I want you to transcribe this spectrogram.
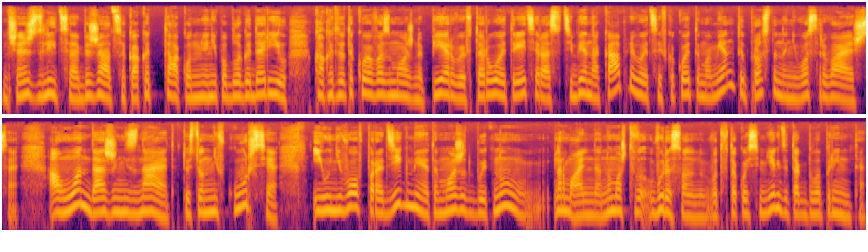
начинаешь злиться, обижаться, как это так, он меня не поблагодарил, как это такое возможно? Первый, второй, третий раз в тебе накапливается, и в какой-то момент ты просто на него срываешься, а он даже не знает, то есть он не в курсе, курсе, и у него в парадигме это может быть, ну, нормально, ну, может, вырос он вот в такой семье, где так было принято.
